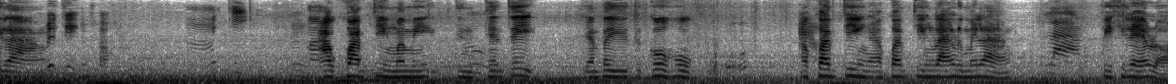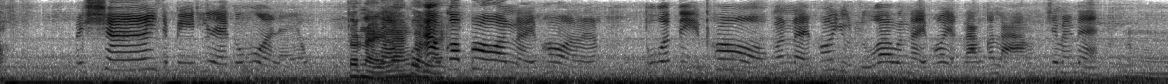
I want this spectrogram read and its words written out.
ยล้างไม่จริงค่ะไม่จริง เอาความจริงมามีเทนตี้อย่าไปโกหก เอาความจริง เอาความจริงล้างหรือไม่ล้างหลังปีที่แล้วเหรอ ไม่ใช่แต่ปีที่แล้วก็มั่วแล้วตอนไหนล้างตอนไหนเอาก็พ่อวันไหนพ่อนะปกติพ่อวันไหนพ่อหยุดหรือว่าวันไหนพ่ออยากล้างก็ล้างใช่ไหมแม่อืม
